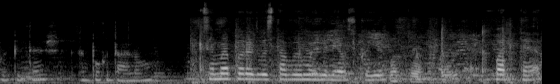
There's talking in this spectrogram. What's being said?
бо підеш за Богданом. Це ми перед виставою Могилєвської. Партер.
